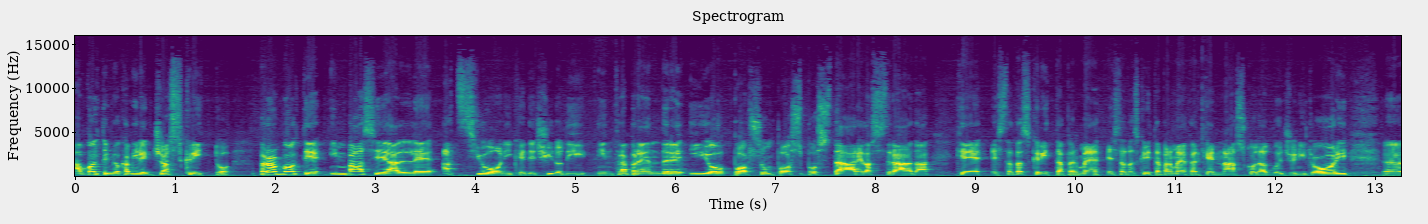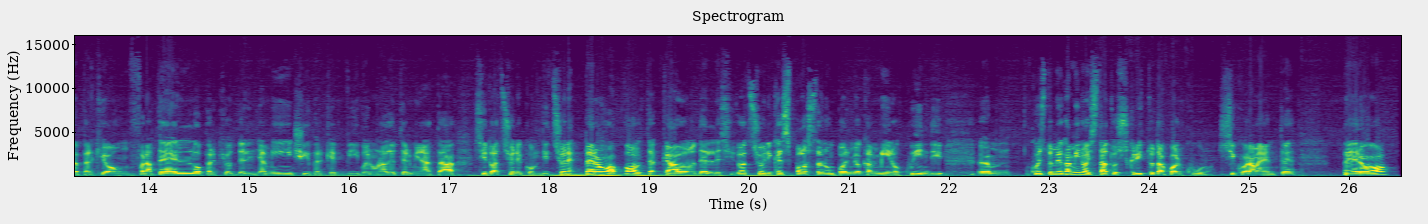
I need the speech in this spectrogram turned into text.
a volte il mio cammino è già scritto, però a volte in base alle azioni che decido di intraprendere io posso un po' spostare la strada che è stata scritta per me, è stata scritta per me perché nasco da due genitori, eh, perché ho un fratello, perché ho degli amici, perché vivo in una determinata situazione e condizione, però a volte accadono delle situazioni che spostano un po' il mio cammino, quindi ehm, questo mio cammino è stato scritto da qualcuno, sicuramente, però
